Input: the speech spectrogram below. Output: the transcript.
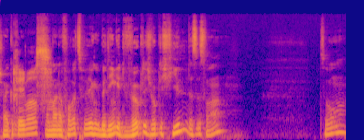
Schalke Kremers. in der Vorwärtsbewegung. Über den geht wirklich, wirklich viel, das ist wahr. So.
